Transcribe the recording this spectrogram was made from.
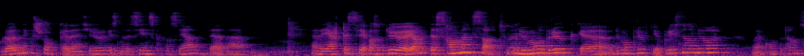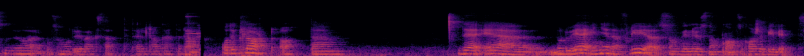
blødningssjokk? Er det en kirurgisk medisinsk pasient? Er det, er det hjertesvikt? Altså du, ja, det er sammensatt, men du må, bruke, du må bruke de opplysningene du har, og den kompetansen du har, og så må du iverksette tiltak etter det. Og det er klart at um, det er Når du er inni det flyet som vi nå snakker om, som kanskje blir litt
